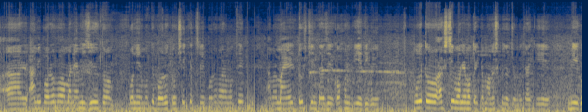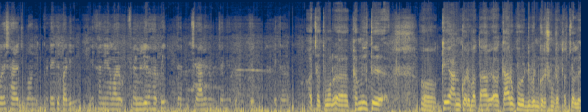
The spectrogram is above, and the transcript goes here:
আর আমি বড় হওয়া মানে আমি যেহেতু বোনের মধ্যে বড় তো সেক্ষেত্রে বড় হওয়ার মধ্যে আমার মায়ের দুশ্চিন্তা যে কখন বিয়ে দিবে। মূলত আসছি মনের মতো একটা মানুষ খোঁজার জন্য যাকে বিয়ে করে সারা জীবন কাটাইতে পারি। এখানে আমার ফ্যামিলিও হ্যাপি দেন হচ্ছে আমিও চাই হ্যাপি করতে। এই কারণে। আচ্ছা তোমার ফ্যামিলিতে কে আর্ন করে বা তার কার উপরে ডিপেন্ড করে সংসারটা চলে?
